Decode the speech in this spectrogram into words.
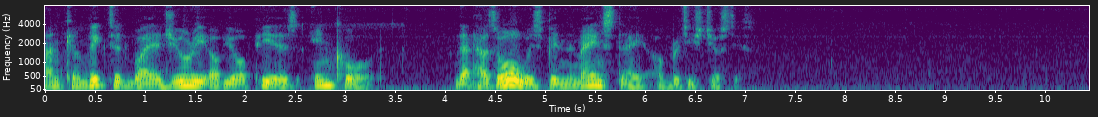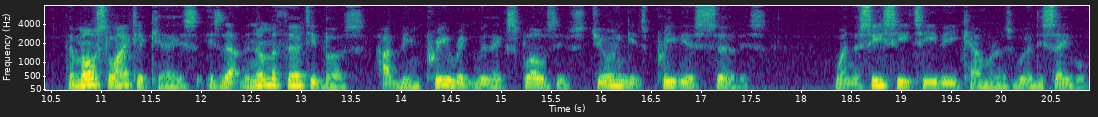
and convicted by a jury of your peers in court, that has always been the mainstay of British justice? The most likely case is that the number 30 bus had been pre-rigged with explosives during its previous service when the CCTV cameras were disabled.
